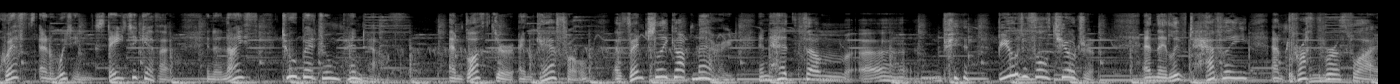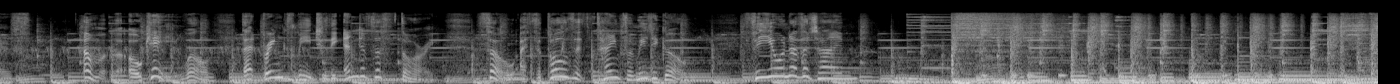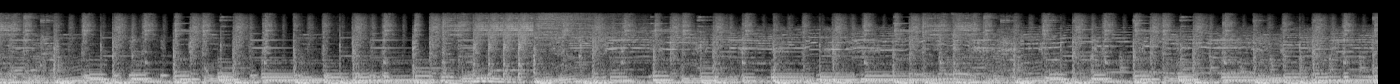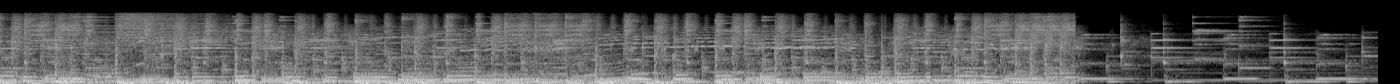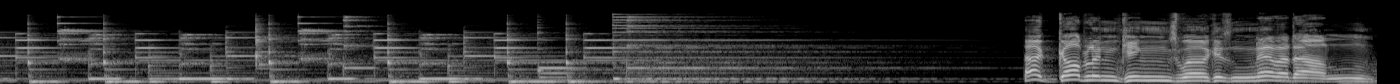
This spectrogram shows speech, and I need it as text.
Quest and Whiting stayed together in a nice two bedroom penthouse. And Bluster and Careful eventually got married and had some, uh, beautiful children. And they lived happy and prosperous lives. Um, okay, well, that brings me to the end of the story. So I suppose it's time for me to go. See you another time. Música A Goblin King's work is never done.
